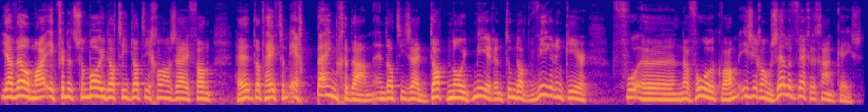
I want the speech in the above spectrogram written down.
Jawel, maar ik vind het zo mooi dat hij, dat hij gewoon zei van, hè, dat heeft hem echt pijn gedaan. En dat hij zei, dat nooit meer. En toen dat weer een keer voor, uh, naar voren kwam, is hij gewoon zelf weggegaan, Kees.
